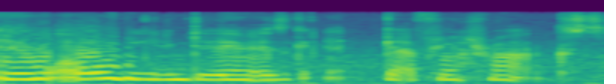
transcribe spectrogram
All you do is get, get flashbacks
